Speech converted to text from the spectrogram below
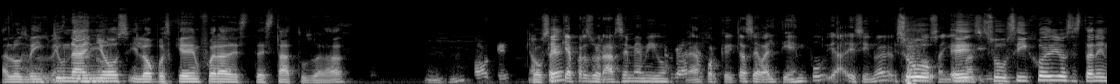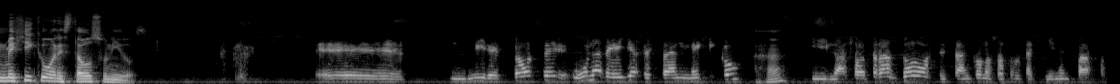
a los, 21, 21. años y luego pues queden fuera de este estatus, ¿verdad? Ok. No, pues Ok. hay que apresurarse, mi amigo, porque ahorita se va el tiempo, ya 19, pues, Su- dos años eh, más. ¿Sus hijos ellos están en México o en Estados Unidos? Eh, mire, 12, una de ellas está en México Ajá. y las otras dos están con nosotros aquí en el paso.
